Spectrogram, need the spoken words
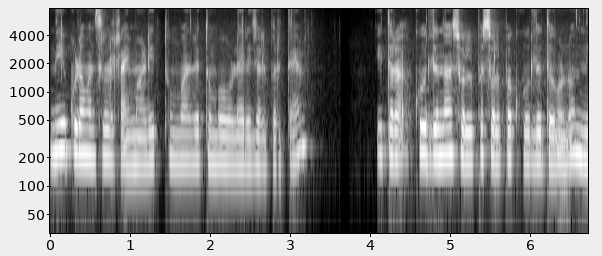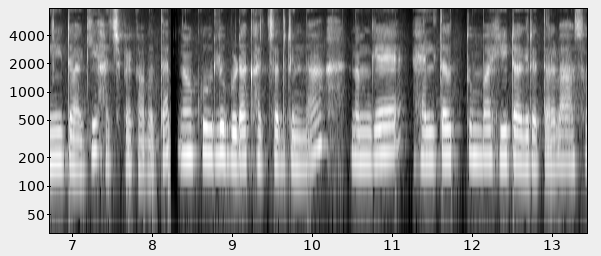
ನೀವು ಕೂಡ ಒಂದ್ಸಲ ಟ್ರೈ ಮಾಡಿ ತುಂಬ ಅಂದರೆ ತುಂಬ ಒಳ್ಳೆ ರಿಸಲ್ಟ್ ಬರುತ್ತೆ. ಈ ಥರ ಕೂದಲನ್ನ ಸ್ವಲ್ಪ ಸ್ವಲ್ಪ ಕೂದಲು ತಗೊಂಡು ನೀಟಾಗಿ ಹಚ್ಚಬೇಕಾಗುತ್ತೆ ನಾವು ಕೂದಲು ಬುಡಕ್ಕೆ ಹಚ್ಚೋದ್ರಿಂದ ನಮಗೆ ಹೆಲ್ತ್ ತುಂಬ ಹೀಟ್ ಆಗಿರುತ್ತಲ್ವಾ? ಸೊ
